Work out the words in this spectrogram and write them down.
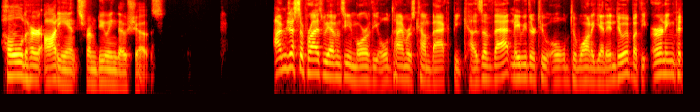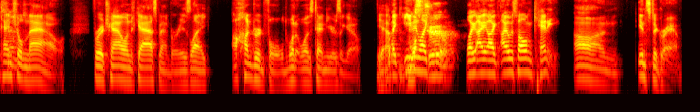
hold her audience from doing those shows. I'm just surprised we haven't seen more of the old timers come back because of that. Maybe they're too old to want to get into it, but the earning potential now for a challenge cast member is like a hundredfold what it was 10 years ago. Yeah. Like even That's like true. like I like I was following Kenny on Instagram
